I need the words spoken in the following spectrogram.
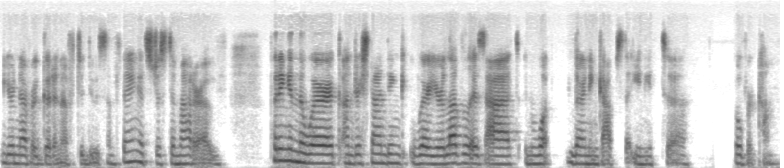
you're never good enough to do something. It's just a matter of putting in the work understanding where your level is at and what learning gaps that you need to overcome.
